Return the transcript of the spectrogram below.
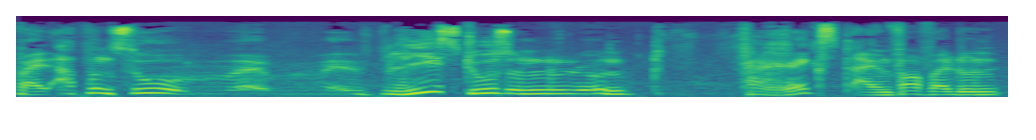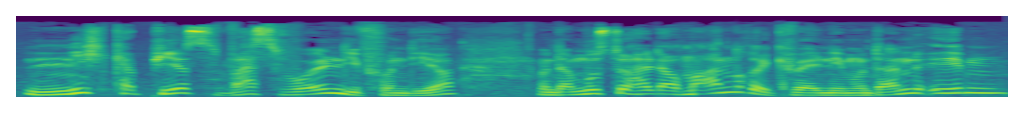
weil ab und zu äh, liest du es und, und verreckst einfach, weil du nicht kapierst, was wollen die von dir. Und dann musst du halt auch mal andere Quellen nehmen. Und dann eben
